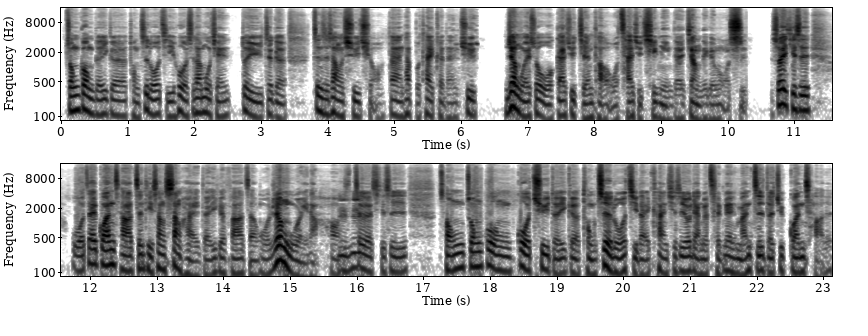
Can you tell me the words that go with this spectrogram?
中共的一个统治逻辑，或者是他目前对于这个政治上的需求，当然他不太可能去认为说我该去检讨我采取清零的这样的一个模式。所以其实。我在观察整体上上海的一个发展，我认为啦，哈、嗯，这个其实从中共过去的一个统治逻辑来看，其实有两个层面蛮值得去观察的。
